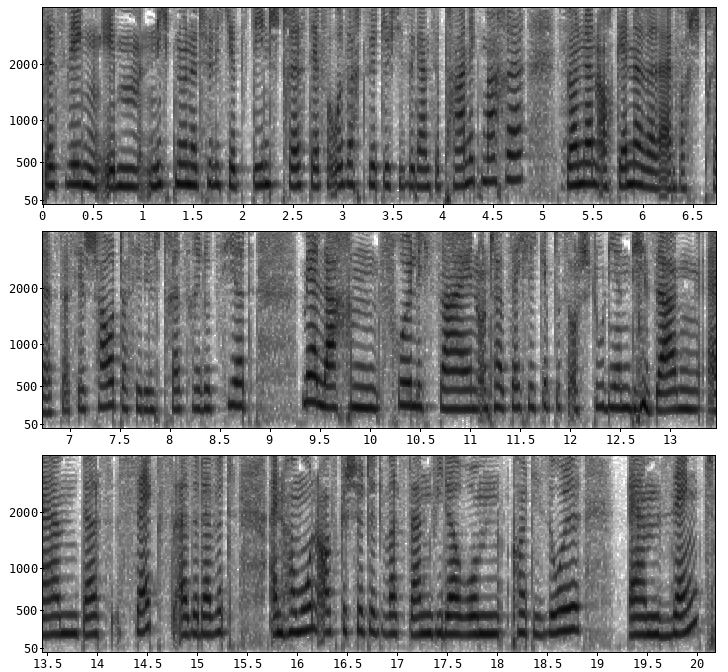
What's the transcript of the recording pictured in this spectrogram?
Deswegen eben nicht nur natürlich jetzt den Stress, der verursacht wird durch diese ganze Panikmache, sondern auch generell einfach Stress, dass ihr schaut, dass ihr den Stress reduziert, mehr lachen, fröhlich sein und tatsächlich gibt es auch Studien, die sagen, ähm, dass Sex, also da wird ein Hormon ausgeschüttet, was dann wiederum Cortisol ähm, senkt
